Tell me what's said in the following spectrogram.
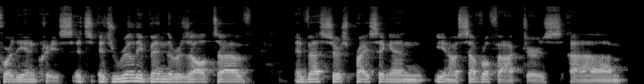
for the increase. It's, it's really been the result of investors pricing in, you know, several factors. Um,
